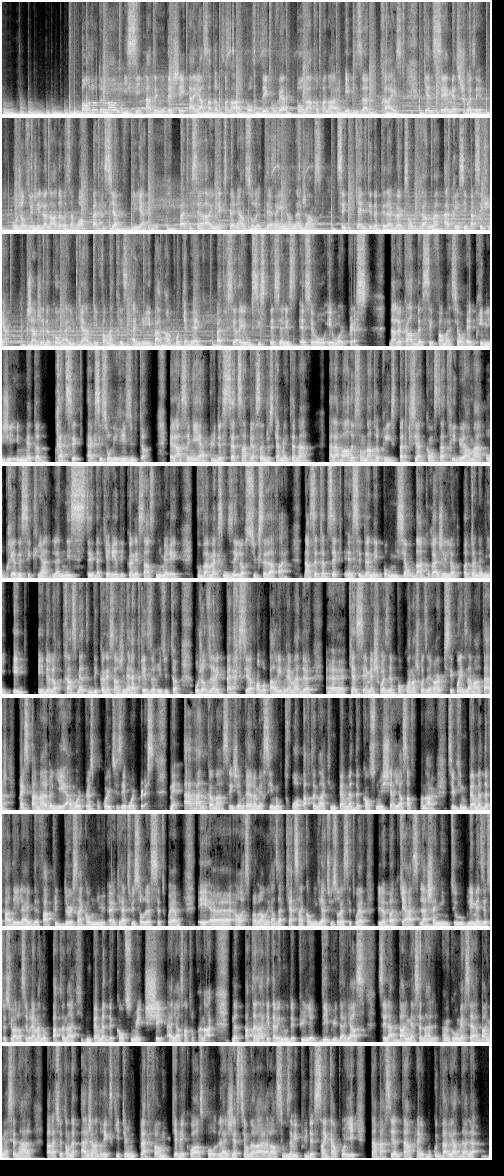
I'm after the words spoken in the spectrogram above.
Bonjour tout le monde, ici Anthony de chez Alias Entrepreneur pour Découverte pour entrepreneurs, épisode 13. Quel CMS choisir? Aujourd'hui, j'ai l'honneur de recevoir Patricia Filiatro. Patricia a une expérience sur le terrain et en agence ses qualités de pédagogue sont grandement appréciées par ses clients. Chargée de cours à l'UCAM et formatrice agréée par Emploi Québec, Patricia est aussi spécialiste SEO et WordPress. Dans le cadre de ses formations, elle privilégie une méthode pratique axée sur les résultats. Elle a enseigné à plus de 700 personnes jusqu'à maintenant à la barre de son entreprise, Patricia constate régulièrement auprès de ses clients la nécessité d'acquérir des connaissances numériques pouvant maximiser leur succès d'affaires. Dans cette optique, elle s'est donnée pour mission d'encourager leur autonomie et et de leur transmettre des connaissances génératrices de résultats. Aujourd'hui, avec Patricia, on va parler vraiment de euh, quel CMS choisir, pourquoi en choisir un, puis c'est quoi les avantages principalement reliés à WordPress, pourquoi utiliser WordPress. Mais avant de commencer, j'aimerais remercier nos trois partenaires qui nous permettent de continuer chez Alliance Entrepreneur. C'est eux qui nous permettent de faire des lives, de faire plus de 200 contenus euh, gratuits sur le site web. Et euh, c'est pas vrai, on est rendu à 400 contenus gratuits sur le site web, le podcast, la chaîne YouTube, les médias sociaux. Alors, c'est vraiment nos partenaires qui nous permettent de continuer chez Alias Entrepreneur. Notre partenaire qui est avec nous depuis le début d'Alias, c'est la Banque nationale. Un gros merci à la Banque nationale. Par la suite, on a Agendrix qui est une plateforme québécoise pour la gestion d'horaires. Alors, si vous avez plus de cinq employés, temps partiel, temps plein, beaucoup de variables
